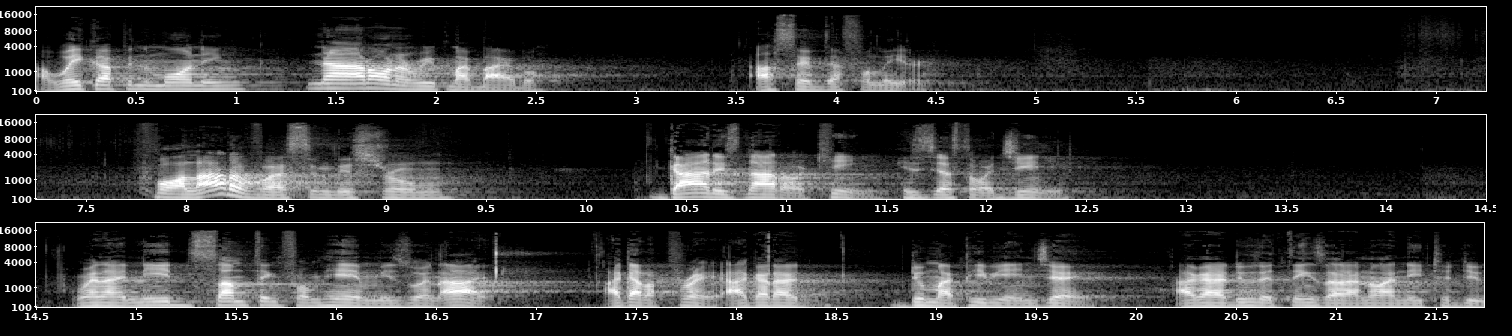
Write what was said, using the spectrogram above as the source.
I wake up in the morning, nah, I don't want to read my Bible. I'll save that for later. For a lot of us in this room, God is not our king, He's just our genie. When I need something from Him is when I, I gotta pray. I gotta do my PB and J. I gotta do the things that I know I need to do.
